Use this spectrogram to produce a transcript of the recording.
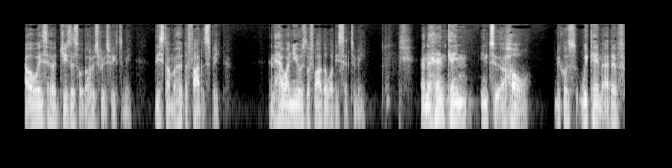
I always heard Jesus or the Holy Spirit speak to me. This time I heard the Father speak. And how I knew it was the Father, what He said to me. And a hand came into a hole because we came out of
